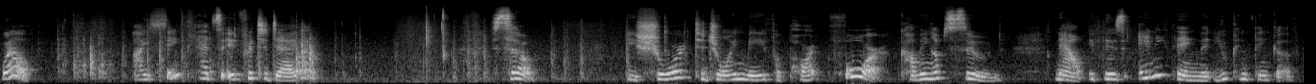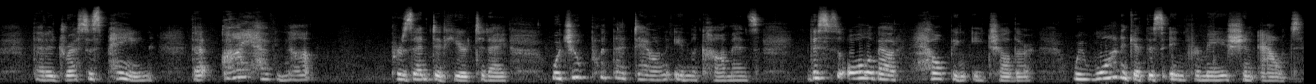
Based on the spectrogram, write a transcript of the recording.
Well, I think that's it for today. So, be sure to join me for part four coming up soon. Now, if there's anything that you can think of that addresses pain that I have not presented here today, would you put that down in the comments? This is all about helping each other. We want to get this information out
